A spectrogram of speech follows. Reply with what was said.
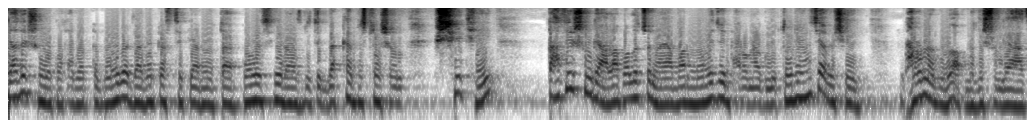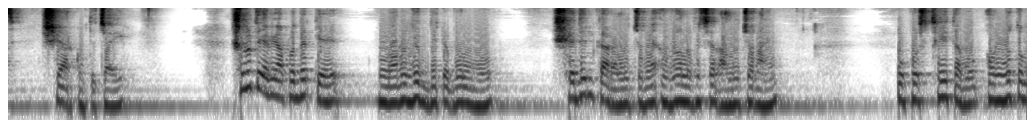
যাদের সঙ্গে কথাবার্তা বলি বা যাদের কাছ থেকে আমি তার পলিসি রাজনীতির ব্যাখ্যা বিশ্লেষণ শিখি, তাদের সঙ্গে আলাপ আলোচনায় আমার মনে যে ধারণাগুলো তৈরি হয়েছে, আমি সেই ধারণাগুলো আপনাদের সঙ্গে আজ শেয়ার করতে চাই। শুরুতে আমি আপনাদেরকে মনোযোগ দিতে বলব, সেদিনকার আলোচনায় ওভাল অফিসের আলোচনায় উপস্থিত এবং অন্যতম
